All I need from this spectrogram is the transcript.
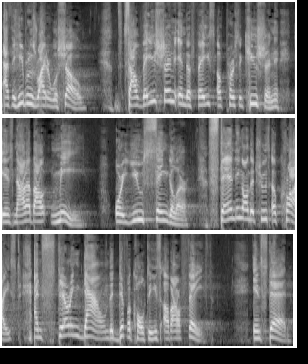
As the Hebrews writer will show, salvation in the face of persecution is not about me or you singular, standing on the truth of Christ and staring down the difficulties of our faith. Instead,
